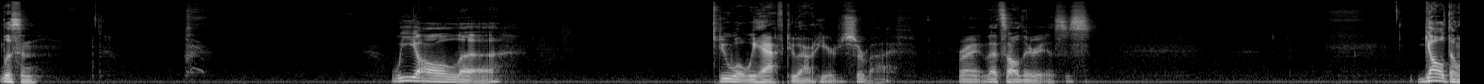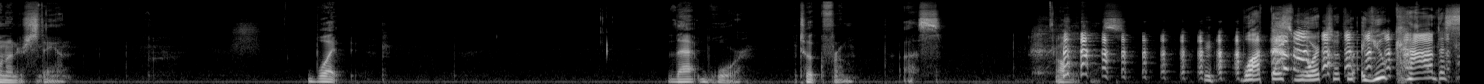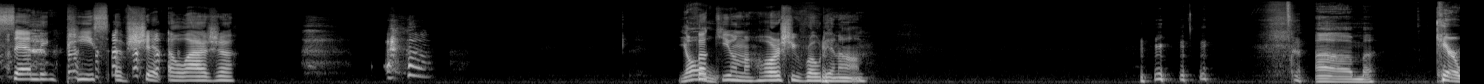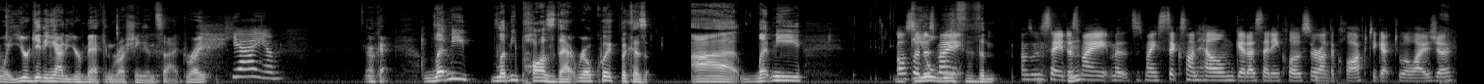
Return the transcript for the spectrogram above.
"Listen, we all uh, do what we have to out here to survive, right? That's all there is. is y'all don't understand what that war took from us." All of us. What this war took from you condescending piece of shit, Elijah. Y'all, Fuck you and the horse you rode in on. um, Caraway, you're getting out of your mech and rushing inside, right? Yeah, I am. Okay. Let me let me pause that real quick because uh let me Also, deal does my with the I was going to say, does my my- does my six on helm get us any closer on the clock to get to Elijah?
